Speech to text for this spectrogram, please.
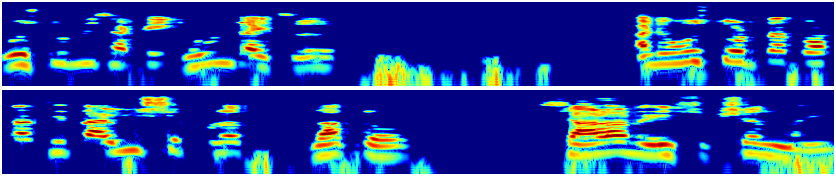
ऊस तोडणीसाठी घेऊन जायचं. आणि ऊस तोडता तोडता त्याचं आयुष्य पुढं जातं. शाळा नाही शिक्षण नाही.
